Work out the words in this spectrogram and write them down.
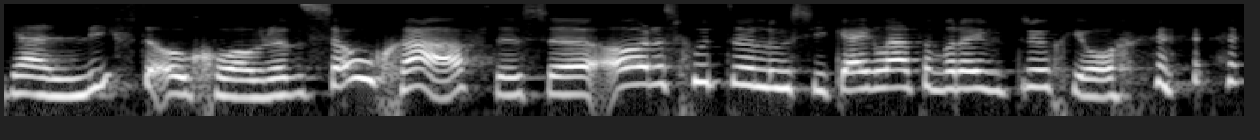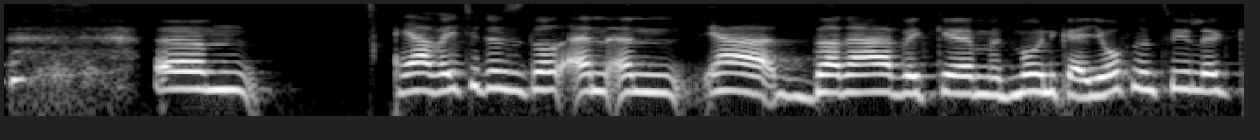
ja, liefde ook gewoon. Dat is zo gaaf. Dus, uh, oh, dat is goed, uh, Lucy. Kijk, laat hem maar even terug, joh. um, ja, weet je, dus dat. En, en ja, daarna heb ik met Monika Job natuurlijk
